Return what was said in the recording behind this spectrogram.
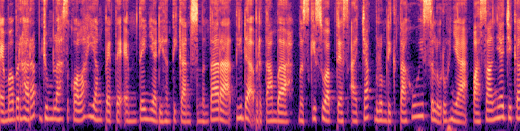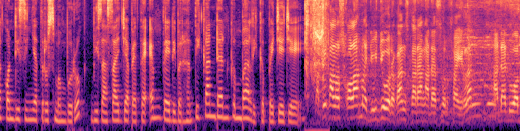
Emma berharap jumlah sekolah yang PTMT-nya dihentikan sementara tidak bertambah, meski swab tes acak belum diketahui seluruhnya. Pasalnya jika kondisinya terus memburuk, bisa saja PTMT diberhentikan dan kembali ke PJJ. Tapi kalau sekolah mah jujur kan, sekarang ada surveillance, ada 12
